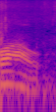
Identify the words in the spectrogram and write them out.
Wow.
